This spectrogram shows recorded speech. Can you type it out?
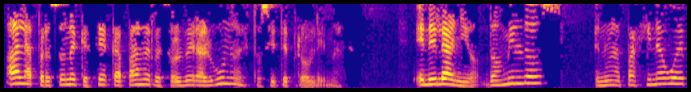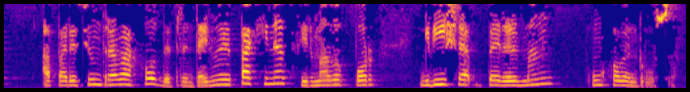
a la persona que sea capaz de resolver alguno de estos siete problemas. En el año 2002, en una página web, apareció un trabajo de 39 páginas firmado por Grisha Perelman, un joven ruso.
